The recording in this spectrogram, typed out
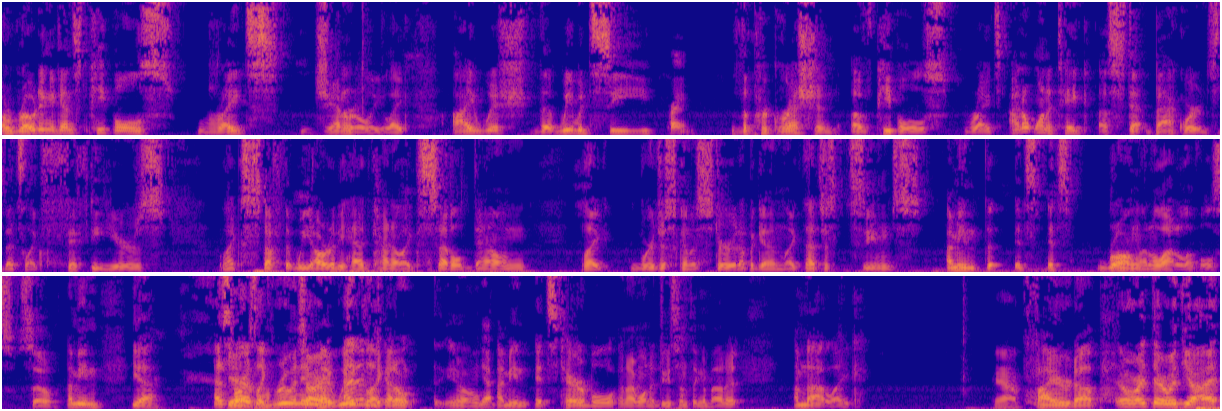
eroding against people's rights generally. Like, I wish that we would see right. The progression of people's rights. I don't want to take a step backwards that's like 50 years, like stuff that we already had kind of like settled down. Like, we're just gonna stir it up again. Like, that just seems, I mean, th- it's, it's wrong on a lot of levels. So, I mean, yeah. As far as like ruining sorry, my week, didn't- like I don't, you know, Yep. I mean, it's terrible and I want to do something about it. I'm not like yeah, fired up. Oh, right there with you. I,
